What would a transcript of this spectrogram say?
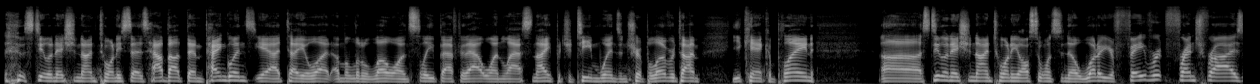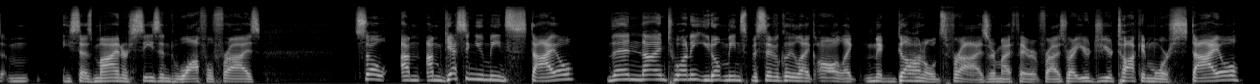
Steeler Nation 920 says, How about them Penguins? Yeah, I tell you what, I'm a little low on sleep after that one last night, but your team wins in triple overtime. You can't complain. Uh, Steeler Nation 920 also wants to know, What are your favorite French fries? He says, Mine are seasoned waffle fries. So I'm I'm guessing you mean style then 920. You don't mean specifically like oh like McDonald's fries are my favorite fries, right? You're you're talking more style.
